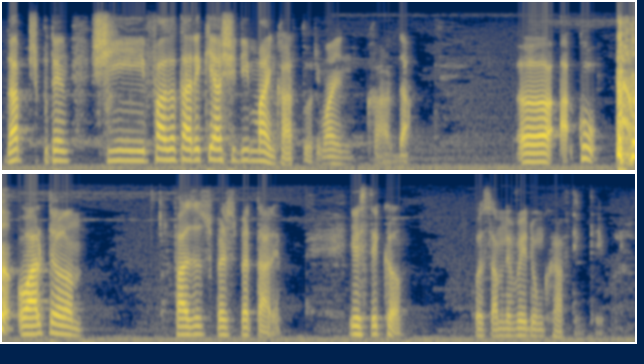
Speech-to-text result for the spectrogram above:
Da, și putem, și faza tare cheia și din minecart-uri, minecart, da. Uh, cu o altă fază super super tare este că o să am nevoie de un crafting table.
